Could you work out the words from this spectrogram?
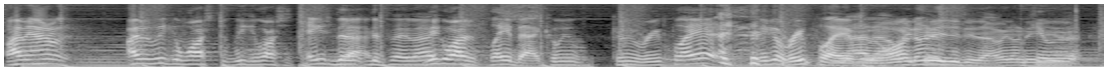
I mean I don't. I mean we can watch the we can watch the tape The- back. the playback? We can watch the playback. Can we can we replay it? We can replay it. No, if we, no, we don't need to do that. We don't need Can to we- do that.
